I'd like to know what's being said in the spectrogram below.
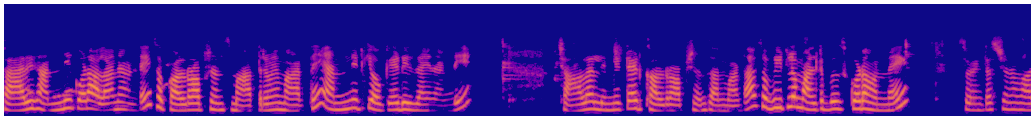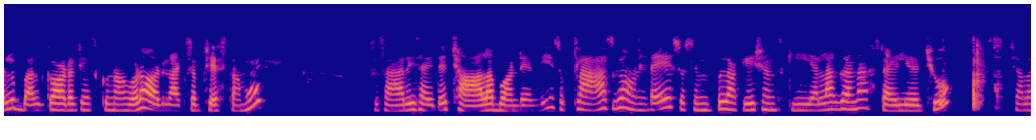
saris అన్నీ కూడా అలానే ఉంటాయి. సో కలర్ ఆప్షన్స్ మాత్రమే మారుతాయి. అన్నిటికీ ఒకే డిజైన్ అండి. చాలా లిమిటెడ్ కలర్ ఆప్షన్స్ అన్నమాట. సో వీటిలో మల్టిపుల్స్ కూడా ఉన్నాయి. సో ఇంట్రెస్ట్ ఉన్న వాళ్ళు బల్క్ ఆర్డర్ చేసుకున్నా కూడా ఆర్డర్ యాక్సెప్ట్ చేస్తాము. సో శారీస్ అయితే చాలా బాగుంటాయండి. సో క్లాస్గా ఉంటాయి. సో సింపుల్ అకేషన్స్కి ఎలాగైనా స్టైల్ చేయొచ్చు. చాలా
